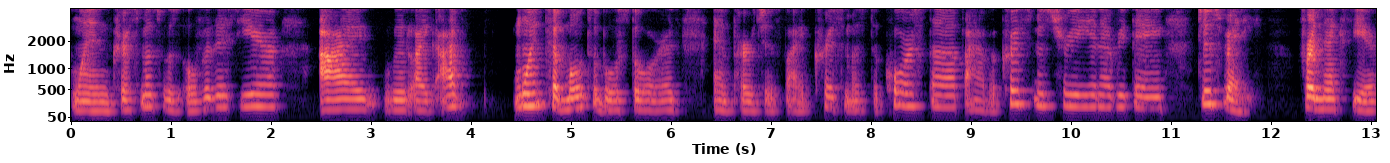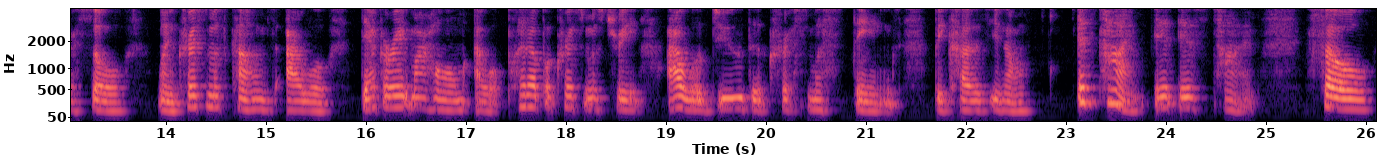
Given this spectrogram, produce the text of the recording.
when Christmas was over this year, I would like I've went to multiple stores and purchased like Christmas decor stuff. I have a Christmas tree and everything just ready for next year. So when Christmas comes, I will decorate my home. I will put up a Christmas tree. I will do the Christmas things because, you know, it's time. It is time. So,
